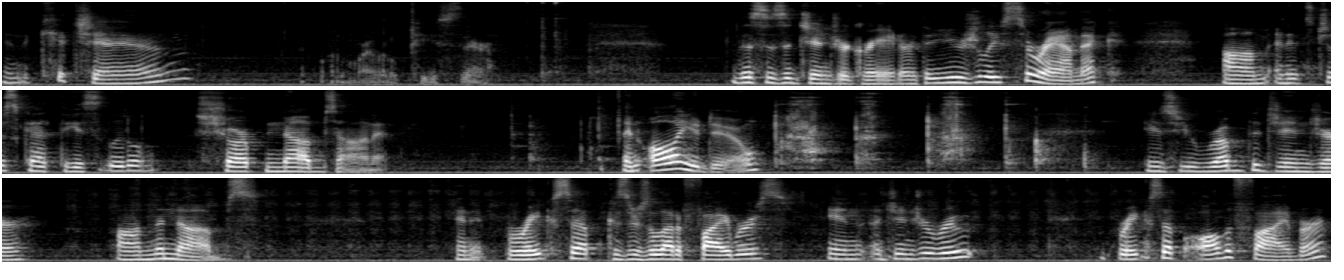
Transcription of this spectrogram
in the kitchen. One more little piece there. This is a ginger grater. They're usually ceramic, um, and it's just got these little sharp nubs on it. And all you do is you rub the ginger on the nubs and it breaks up because there's a lot of fibers in a ginger root. It breaks up all the fiber.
